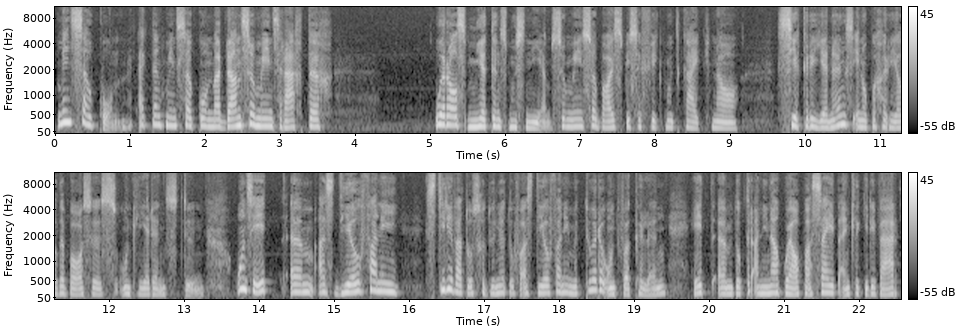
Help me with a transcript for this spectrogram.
mens sou kon. Ek dink mens sou kon, maar dan sou mens regtig oral metings moes neem. So mense sou baie spesifiek moet kyk na sekere heunings en op 'n gereelde basis ontledings doen. Ons het ehm um, as deel van die studie wat ons gedoen het of as deel van die metodeontwikkeling het ehm um, Dr Anina Guelpa sy het eintlik hierdie werk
